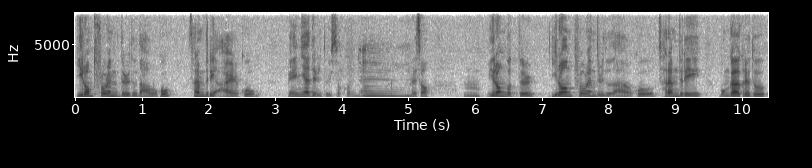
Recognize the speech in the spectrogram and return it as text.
이런 프로그램들도 나오고 사람들이 알고 매니아들도 있었거든요. 嗯 그래서 음, 이런 것들 이런 프로그램들도 나오고 사람들이 뭔가 그래도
